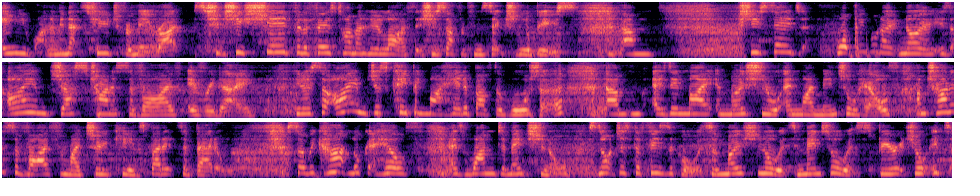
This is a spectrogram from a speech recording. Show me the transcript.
anyone, I mean, that's huge for me, right? She, she shared for the first time in her life that she suffered from sexual abuse. Um, she said, what people don't know is I am just trying to survive every day. You know, so I am just keeping my head above the water, um, as in my emotional and my mental health. I'm trying to survive for my two kids, but it's a battle. So we can't look at health as one dimensional. It's not just the physical, it's emotional, it's mental, it's spiritual, it's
